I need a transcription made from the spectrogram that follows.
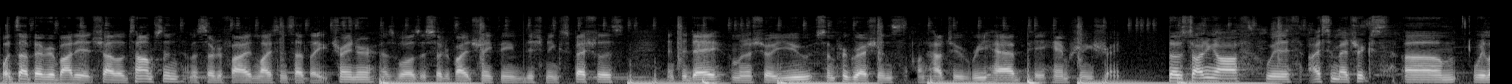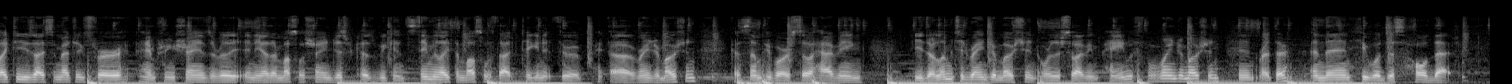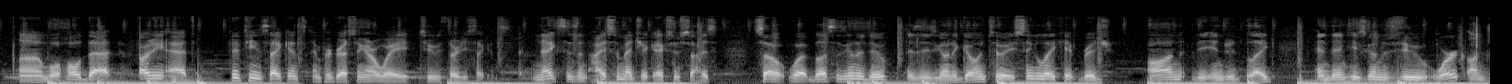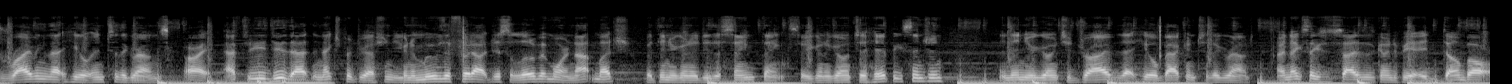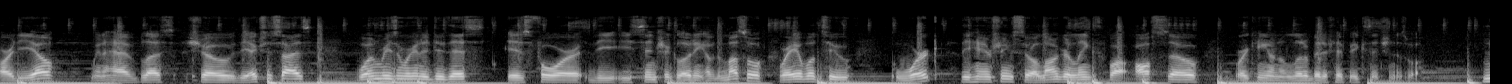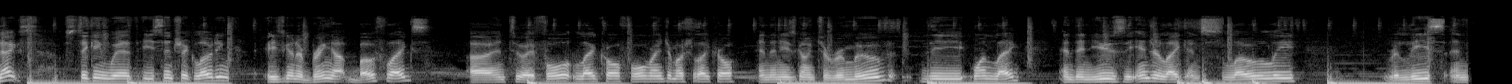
What's up, everybody? It's Shiloh Thompson. I'm a certified licensed athletic trainer as well as a certified strength and conditioning specialist. And today I'm going to show you some progressions on how to rehab a hamstring strain. So starting off with isometrics, um, we like to use isometrics for hamstring strains or really any other muscle strain just because we can stimulate the muscle without taking it through a uh, range of motion because some people are still having either limited range of motion or they're still having pain with full range of motion and right there and then he will just hold that um, we'll hold that starting at 15 seconds and progressing our way to 30 seconds. Next is an isometric exercise. So what Bless is going to do is he's going to go into a single leg hip bridge on the injured leg and then he's going to work on driving that heel into the ground. Alright, after you do that, the next progression, you're going to move the foot out just a little bit more, not much, but then you're going to do the same thing. So you're going to go into hip extension and then you're going to drive that heel back into the ground. Our next exercise is going to be a dumbbell RDL. I'm going to have Bless show the exercise. One reason we're going to do this is for the eccentric loading of the muscle. We're able to work the hamstrings to a longer length while also working on a little bit of hip extension as well. Next, sticking with eccentric loading, he's going to bring up both legs uh, into a full leg curl, full range of motion leg curl, and then he's going to remove the one leg and then use the injured leg and slowly release and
